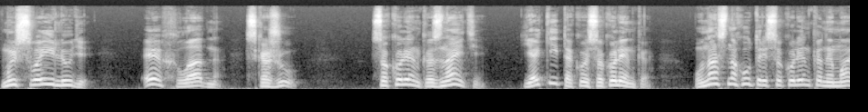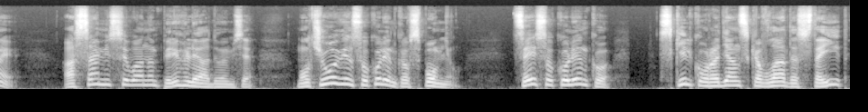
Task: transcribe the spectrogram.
мы ж свои люди». «Эх, ладно, скажу». «Соколенко знаєте?» «Який такой Соколенко?» «У нас на хуторі Соколенко немає». А самі з Іваном переглядуємося. Мол, чого він Соколенко вспомнив? Цей Соколенко, скільки радянська влада стоїть,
